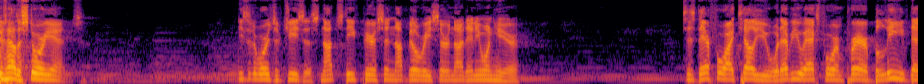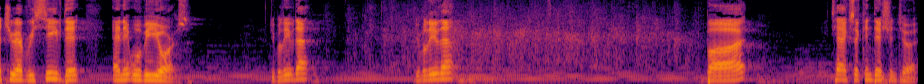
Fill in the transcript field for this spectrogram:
Here's how the story ends. These are the words of Jesus, not Steve Pearson, not Bill Reeser, not anyone here. It says, Therefore I tell you, whatever you ask for in prayer, believe that you have received it and it will be yours. Do you believe that? Do you believe that? But he tags a condition to it.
